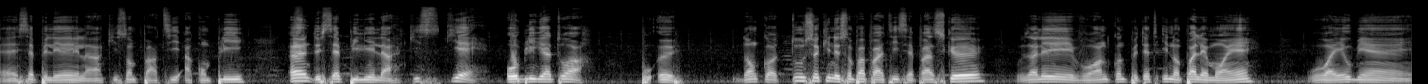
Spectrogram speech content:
euh, ces piliers-là qui sont partis accomplir un de ces piliers-là qui, qui, est obligatoire pour eux. Donc, euh, tous ceux qui ne sont pas partis, c'est parce que vous allez vous rendre compte, peut-être ils n'ont pas les moyens, vous voyez, ou bien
